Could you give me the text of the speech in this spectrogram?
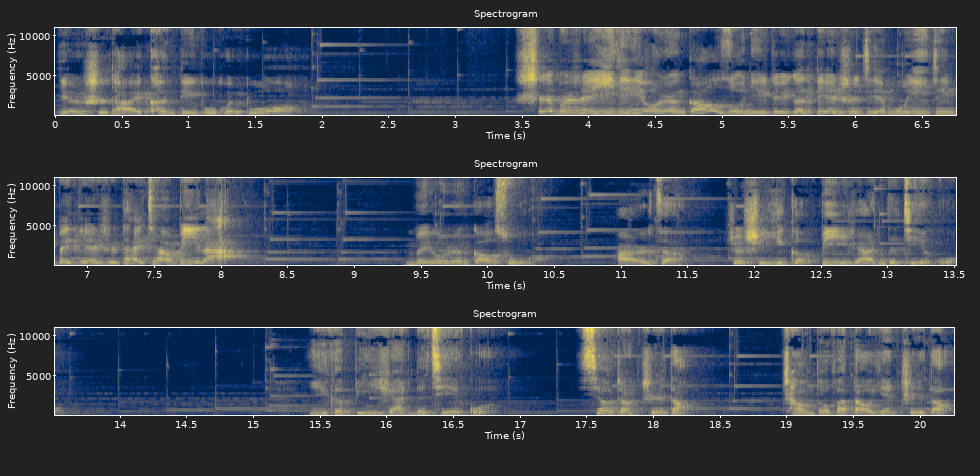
电视台肯定不会播。是不是已经有人告诉你，这个电视节目已经被电视台枪毙了？没有人告诉我，儿子，这是一个必然的结果。一个必然的结果，校长知道。长头发导演知道，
